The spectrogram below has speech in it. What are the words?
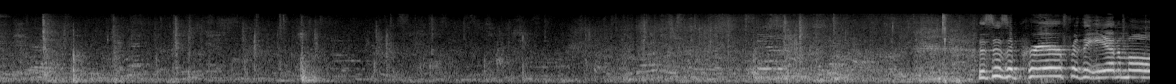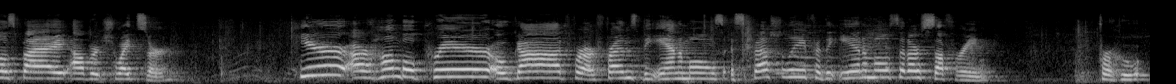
This is a prayer for the animals by Albert Schweitzer. Hear our humble prayer, O God, for our friends, the animals, especially for the animals that are suffering, for who,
